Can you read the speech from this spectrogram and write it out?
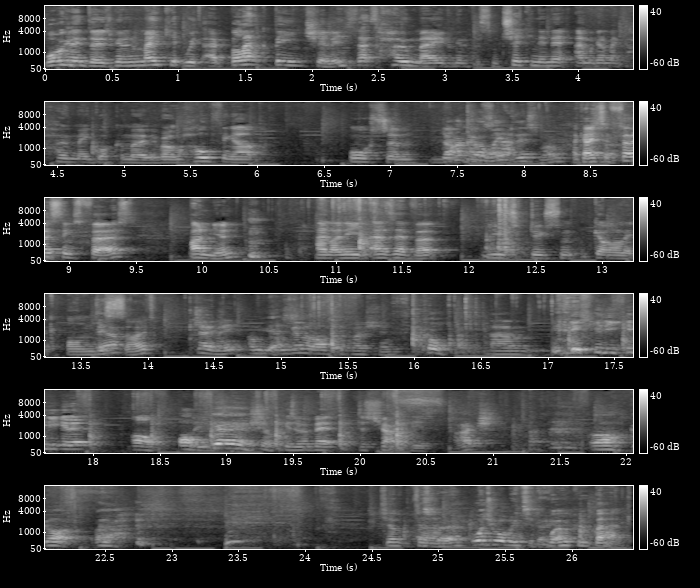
What we're going to do is we're going to make it with a black bean chili. So that's homemade. We're going to put some chicken in it, and we're going to make a homemade guacamole. Roll the whole thing up. Awesome. I can't wait for this one. Okay, so first things first, onion, and I need, as ever, you to do some garlic on this Yeah. side. Jamie, I'm, Yes. I'm going to ask a question. Cool. Um, can, you, can, you, get it off? Oh, yeah, yeah, sure. Because we're a bit distracted. Actually. Oh, God. Job done. What do you want me to do? Welcome back.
